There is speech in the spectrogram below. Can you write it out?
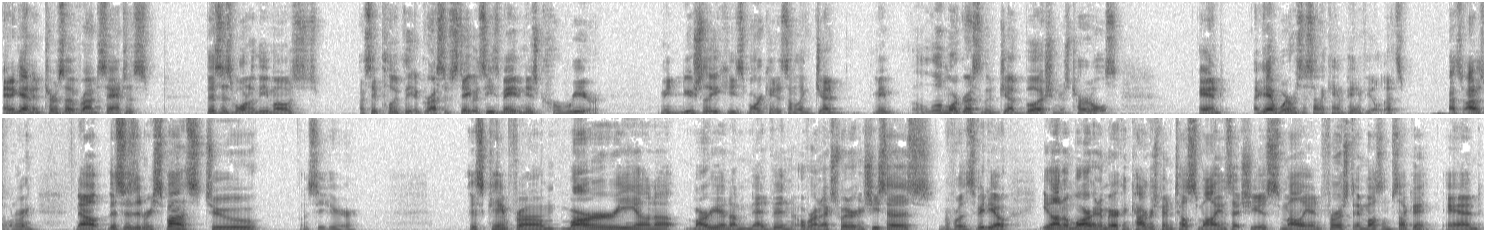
And again, in terms of Ron DeSantis, this is one of the most, I'd say, politically aggressive statements he's made in his career. I mean, usually he's more akin to something like Jeb, maybe a little more aggressive than Jeb Bush and his Turtles. And again, where was this on the campaign field? That's that's what I was wondering. Now, this is in response to, let's see here. This came from Marina Marina Medvin over on X Twitter, and she says before this video, Ilhan Omar, an American congressman, tells Somalians that she is Somalian first and Muslim second, and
